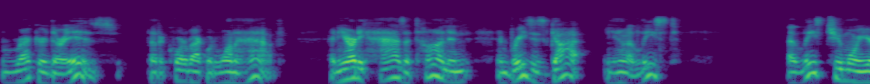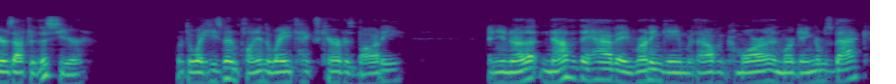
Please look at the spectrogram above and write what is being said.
record there is that a quarterback would want to have, and he already has a ton. And and Brees has got you know at least at least two more years after this year with the way he's been playing, the way he takes care of his body. And you know that now that they have a running game with Alvin Kamara and Mark Ingram's back,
